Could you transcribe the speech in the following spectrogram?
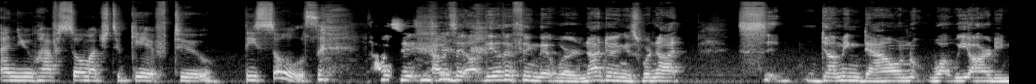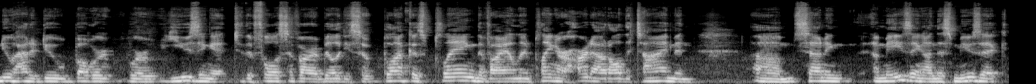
and you have so much to give to these souls I would say I would say the other thing that we're not doing is we're not dumbing down what we already knew how to do, but we're we're using it to the fullest of our ability. So Blanca's playing the violin, playing her heart out all the time, and um, sounding amazing on this music.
